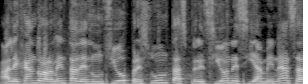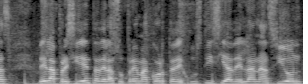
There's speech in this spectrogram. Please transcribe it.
Alejandro Armenta denunció presuntas presiones y amenazas de la presidenta de la Suprema Corte de Justicia de la Nación,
